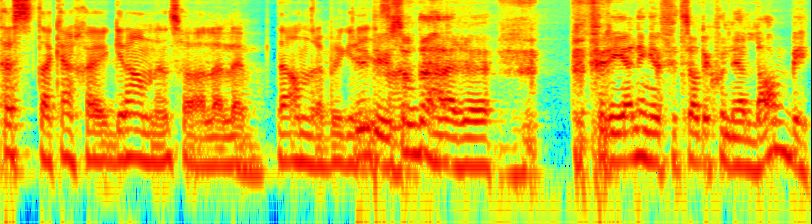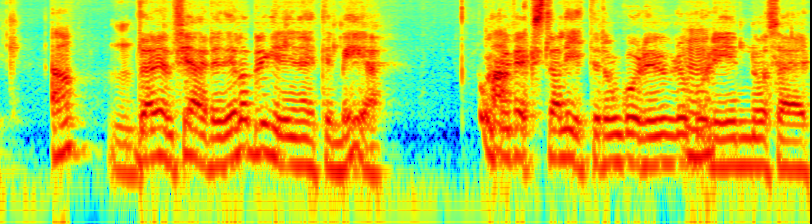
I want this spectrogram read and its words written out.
testa kanske grannens öl eller det andra bryggeriet. det är som det här eh, föreningen för traditionell lambic. Ja. Där en fjärdedel av bryggerierna inte är med. Och det växlar lite, de går ur och går in och så här.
